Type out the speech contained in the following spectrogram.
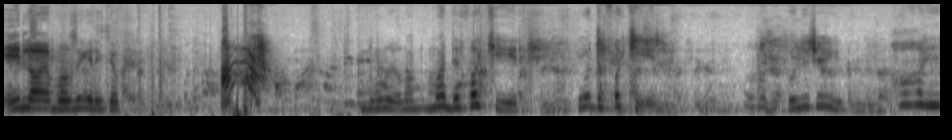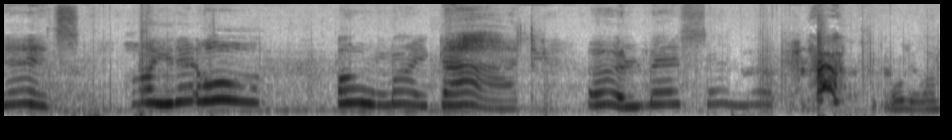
İlla yapmanıza gerek yok. Ne oluyor lan? Motherfucker. Motherfucker. Abi öleceğim. Hayret. Hayret. Oh. Oh my god. Ölmezsen. Ne oluyor lan?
